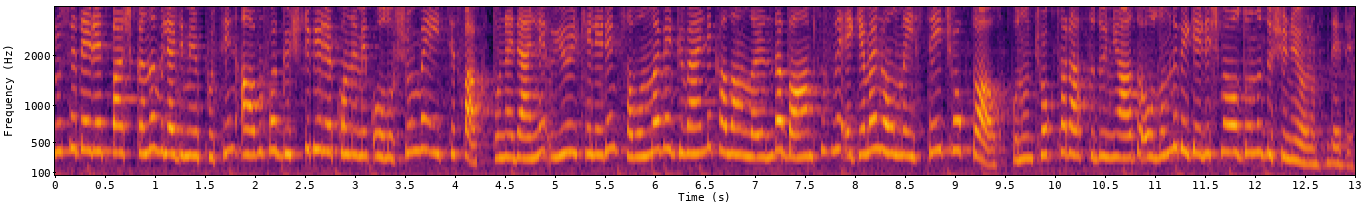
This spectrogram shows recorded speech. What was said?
Rusya Devlet Başkanı Vladimir Putin, Avrupa güçlü bir ekonomik oluşum ve ittifak. Bu nedenle üye ülkelerin savunma ve güvenlik alanlarında bağımsız ve egemen olma isteği çok doğal. Bunun çok taraflı dünyada olumlu bir gelişme olduğunu düşünüyorum, dedi.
